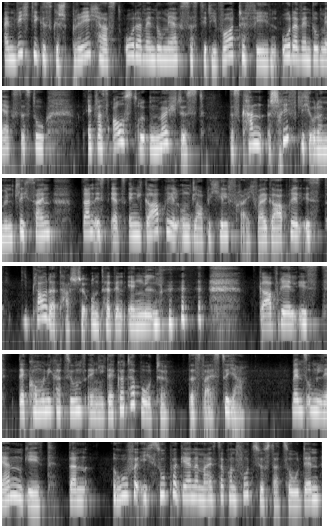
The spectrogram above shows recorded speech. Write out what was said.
ein wichtiges Gespräch hast oder wenn du merkst, dass dir die Worte fehlen oder wenn du merkst, dass du etwas ausdrücken möchtest, das kann schriftlich oder mündlich sein, dann ist Erzengel Gabriel unglaublich hilfreich, weil Gabriel ist die Plaudertasche unter den Engeln. Gabriel ist der Kommunikationsengel, der Götterbote. Das weißt du ja. Wenn es um Lernen geht, dann rufe ich super gerne Meister Konfuzius dazu, denn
